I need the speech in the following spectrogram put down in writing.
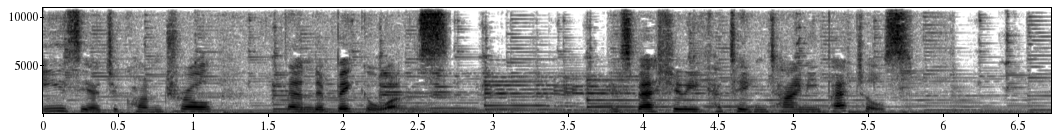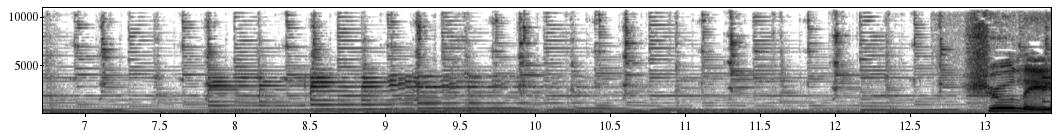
easier to control than the bigger ones, especially cutting tiny petals. Surely,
